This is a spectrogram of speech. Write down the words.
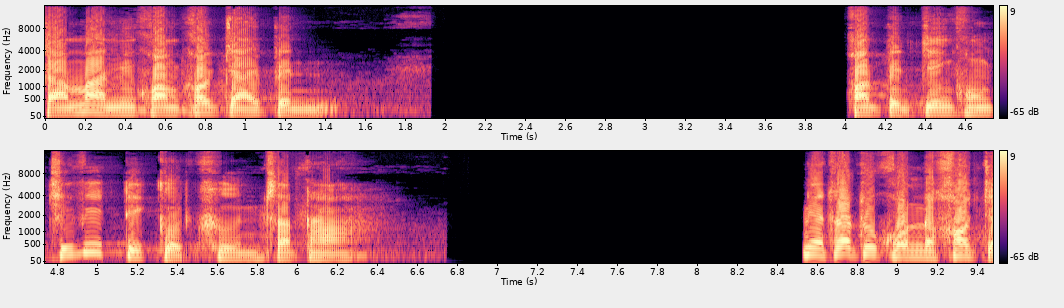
สามารถมีความเข้าใจเป็น ความเป็นจริงของชีวิตที่เกิดขึ้นศรัทธาเนี่ยถ้าทุกคนเข้าใจ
